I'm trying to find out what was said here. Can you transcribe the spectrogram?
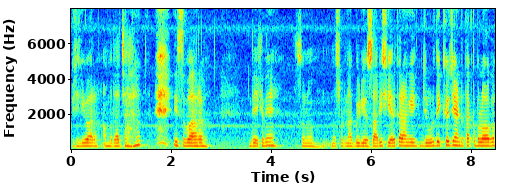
ਪਿਛਲੀ ਵਾਰ ਅੰਬ ਦਾ ਅਚਾਰ ਇਸ ਵਾਰ ਦੇਖਦੇ ਹਾਂ। ਤੁਹਾਨੂੰ ਤੁਹਾਡੇ ਨਾਲ ਵੀਡੀਓ ਸਾਰੀ ਸ਼ੇਅਰ ਕਰਾਂਗੇ। ਜ਼ਰੂਰ ਦੇਖਿਓ ਜੀ ਐਂਡ ਤੱਕ ਬਲੌਗ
